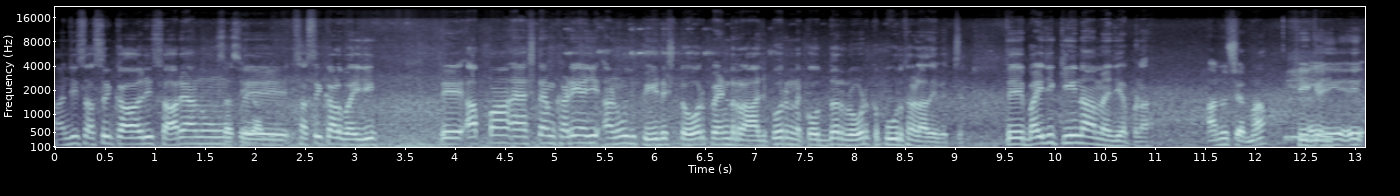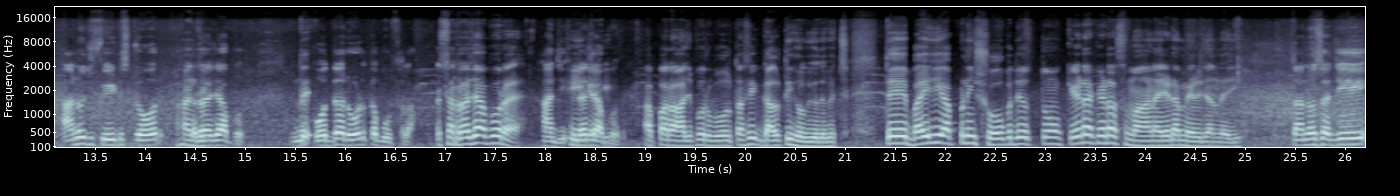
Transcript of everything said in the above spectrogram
ਹਾਂਜੀ ਸਤਿ ਸ੍ਰੀ ਅਕਾਲ ਜੀ ਸਾਰਿਆਂ ਨੂੰ ਤੇ ਸਤਿ ਸ੍ਰੀ ਅਕਾਲ ਬਾਈ ਜੀ। ਤੇ ਆਪਾਂ ਇਸ ਟਾਈਮ ਖੜੇ ਆ ਜੀ ਅਨੂਜ ਫੀਡ ਸਟੋਰ ਪਿੰਡ ਰਾਜਪੁਰ ਨਕੋਦਰ ਰੋਡ ਕਪੂਰਥਲਾ ਦੇ ਵਿੱਚ। ਤੇ ਬਾਈ ਜੀ ਕੀ ਨਾਮ ਹੈ ਜੀ ਆਪਣਾ? ਅਨੁਜ ਸ਼ਰਮਾ। ਠੀਕ ਹੈ ਜੀ। Anuj feed store. Rajapur Nakodar road Kapurthala. ਅੱਛਾ ਰਜਾਪੁਰ ਹੈ? ਹਾਂਜੀ। ਰਜਾਪੁਰ। ਆਪਾਂ ਰਾਜਪੁਰ ਬੋਲਤਾ ਸੀ ਗਲਤੀ ਹੋ ਗਈ ਉਹਦੇ ਵਿੱਚ। ਤੇ ਬਾਈ ਜੀ ਆਪਣੀ ਸ਼ੋਪ ਦੇ ਉੱਤੋਂ ਕਿਹੜਾ ਕਿਹੜਾ ਸਮਾਨ ਹੈ ਜਿਹੜਾ ਮਿਲ ਜਾਂਦਾ ਜੀ? ਤੁਹਾਨੂੰ ਸਰ ਜੀ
